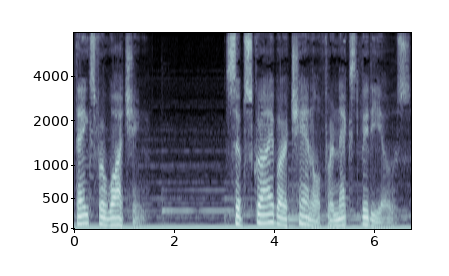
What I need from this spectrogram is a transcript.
Thanks for watching. Subscribe our channel for next videos.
